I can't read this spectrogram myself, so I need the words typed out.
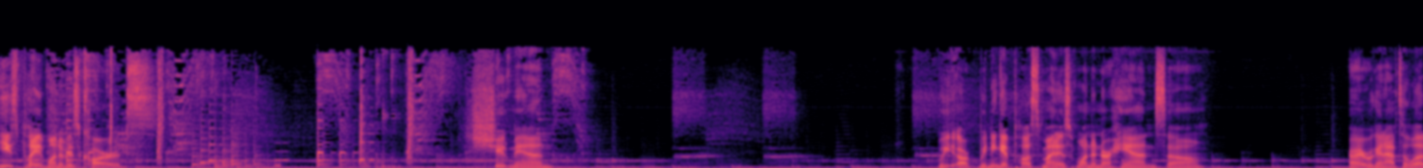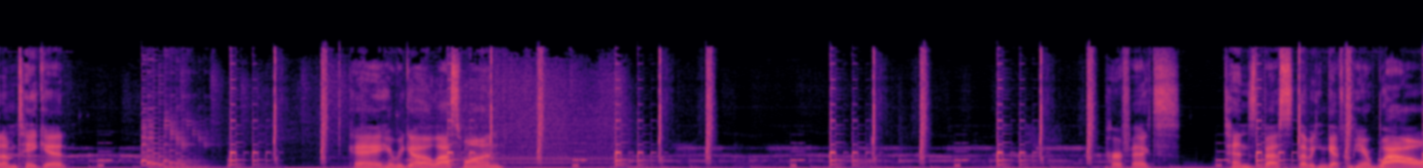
He's played one of his cards. Shoot, man. We are we didn't get plus minus one in our hand, so. All right, we're gonna have to let him take it. Okay, here we go. Last one. Perfect. 10's the best that we can get from here. Wow.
